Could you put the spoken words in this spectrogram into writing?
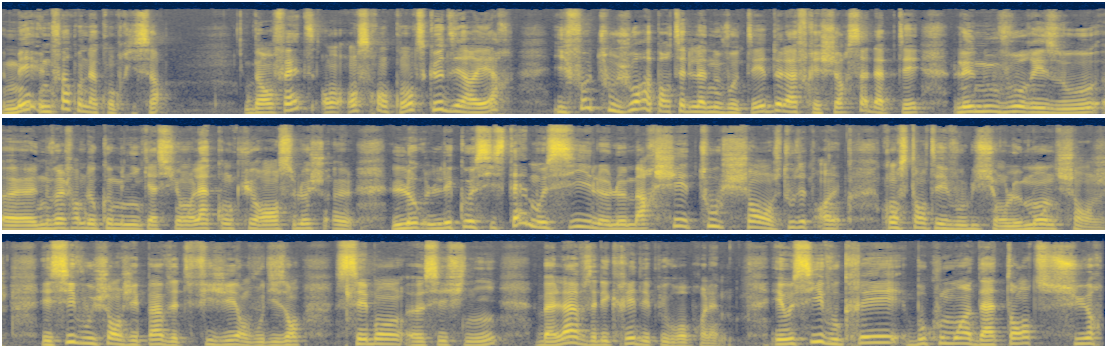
Mais une fois qu'on a compris ça, ben en fait, on, se rend compte que derrière, il faut toujours apporter de la nouveauté, de la fraîcheur, s'adapter, les nouveaux réseaux, euh, nouvelles formes de communication, la concurrence, euh, l'écosystème aussi, le, marché, tout change, tout est en constante évolution, le monde change. Et si vous changez pas, vous êtes figé en vous disant c'est bon, euh, c'est fini, ben là, vous allez créer des plus gros problèmes. Et aussi, vous créez beaucoup moins d'attentes sur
